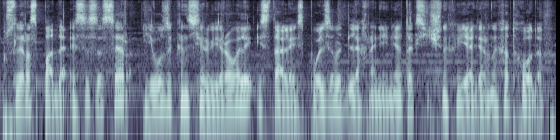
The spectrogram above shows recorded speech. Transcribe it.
После распада СССР его законсервировали и стали использовать для хранения токсичных и ядерных отходов.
